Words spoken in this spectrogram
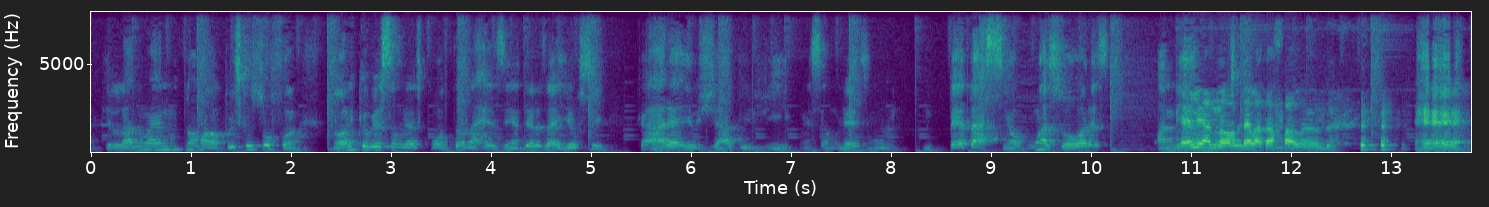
Aquilo lá não é muito normal, por isso que eu sou fã. Na hora que eu vejo essas mulheres contando a resenha delas aí, eu sei, cara, eu já vivi com essas mulheres um, um pedacinho, algumas horas. A meia Ela é a nome ela tá falando. É,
